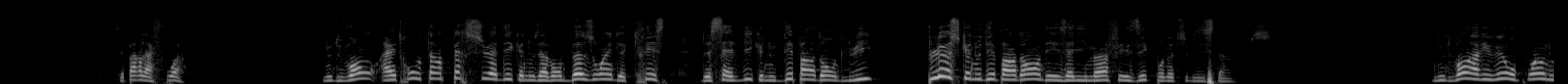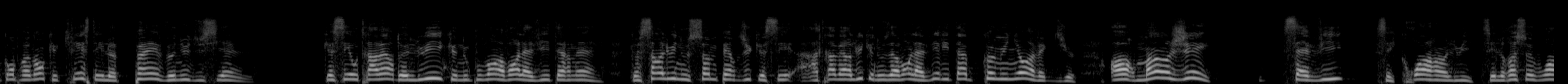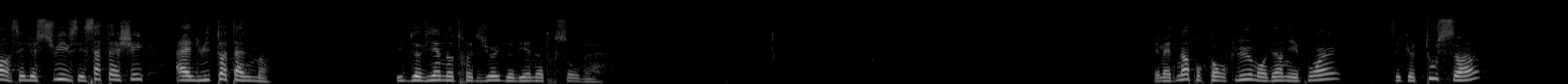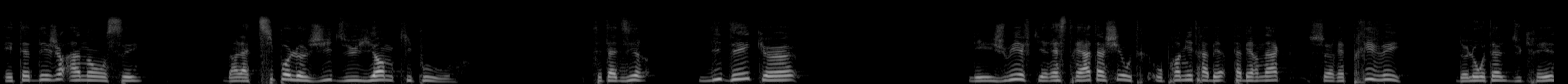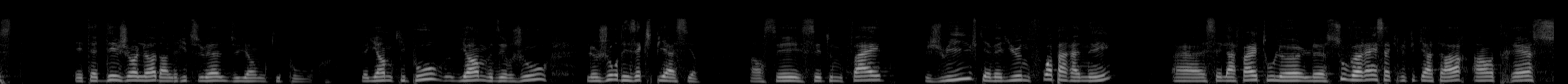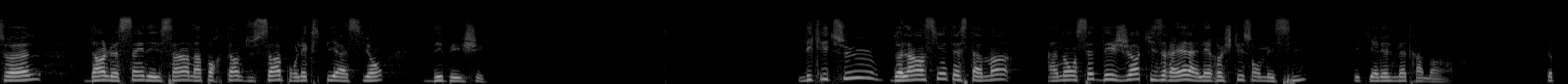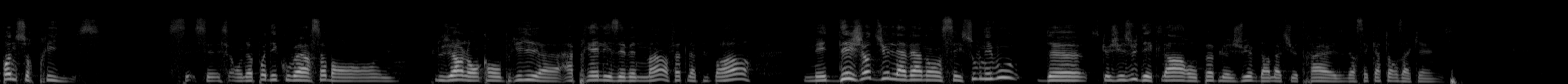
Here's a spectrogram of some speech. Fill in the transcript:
C'est par la foi. Nous devons être autant persuadés que nous avons besoin de Christ, de sa vie, que nous dépendons de lui, plus que nous dépendons des aliments physiques pour notre subsistance nous devons arriver au point où nous comprenons que Christ est le pain venu du ciel, que c'est au travers de lui que nous pouvons avoir la vie éternelle, que sans lui nous sommes perdus, que c'est à travers lui que nous avons la véritable communion avec Dieu. Or, manger sa vie, c'est croire en lui, c'est le recevoir, c'est le suivre, c'est s'attacher à lui totalement. Il devient notre Dieu, il devient notre Sauveur. Et maintenant, pour conclure, mon dernier point, c'est que tout ça était déjà annoncé dans la typologie du Yom Kippour. C'est-à-dire l'idée que les Juifs qui resteraient attachés au, premier tabernacle seraient privés de l'autel du Christ était déjà là dans le rituel du Yom Kippour. Le Yom Kippour, Yom veut dire jour, le jour des expiations. Alors c'est, une fête juive qui avait lieu une fois par année. Euh, c'est la fête où le, le, souverain sacrificateur entrait seul dans le Saint des Saints en apportant du sang pour l'expiation des péchés. L'écriture de l'Ancien Testament annonçait déjà qu'Israël allait rejeter son Messie et qu'il allait le mettre à mort. Ce n'était pas une surprise. on n'a pas découvert ça. Bon, plusieurs l'ont compris euh, après les événements, en fait la plupart. Mais déjà Dieu l'avait annoncé. Souvenez-vous de ce que Jésus déclare au peuple juif dans Matthieu 13, versets 14 à 15.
